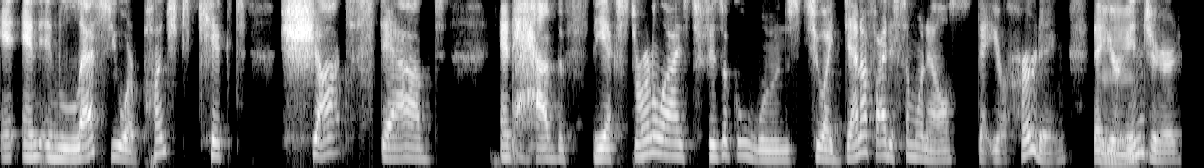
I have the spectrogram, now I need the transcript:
and and unless you are punched kicked shot stabbed and have the the externalized physical wounds to identify to someone else that you're hurting that you're Mhm. injured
